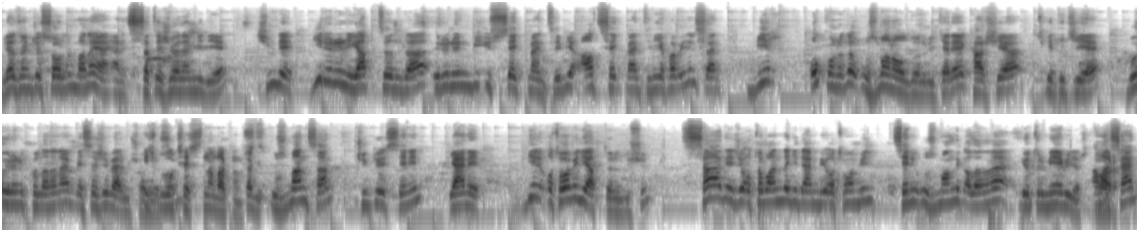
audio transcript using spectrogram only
Biraz önce sordun bana ya yani strateji önemli diye. Şimdi bir ürünü yaptığında ürünün bir üst segmenti, bir alt segmentini yapabilirsen bir o konuda uzman olduğunu bir kere karşıya tüketiciye bu ürünü kullanana mesajı vermiş Hiç oluyorsun. bu bakış açısından bakmamıştım. Tabii uzmansan çünkü senin yani bir otomobil yaptığını düşün. Sadece otobanda giden bir otomobil seni uzmanlık alanına götürmeyebilir. Ama Doğru. sen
